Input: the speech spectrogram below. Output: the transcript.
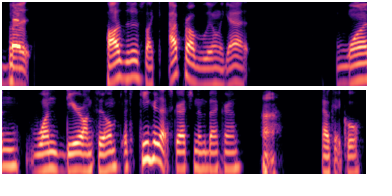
but positives like I probably only got one one deer on film. Okay, Can you hear that scratching in the background? Huh. Okay, cool.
